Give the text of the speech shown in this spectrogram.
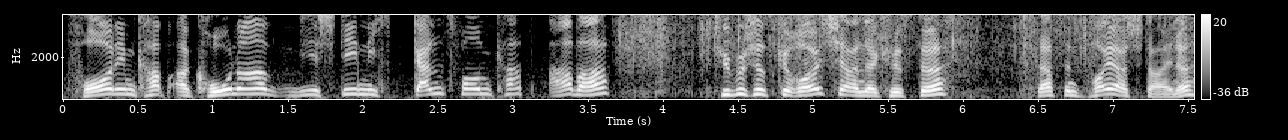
vor dem Kap Arkona. Wir stehen nicht ganz vor dem Kap, aber typisches Geräusch hier an der Küste, das sind Feuersteine.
